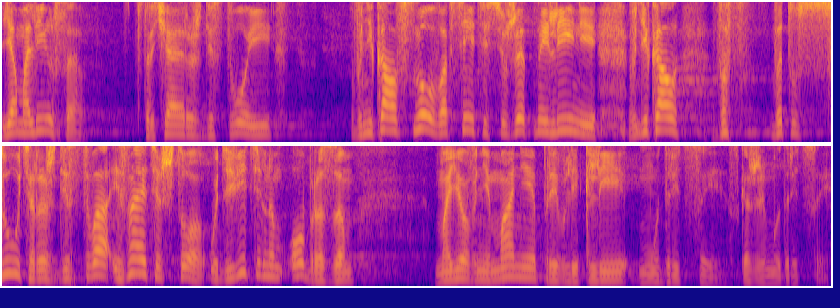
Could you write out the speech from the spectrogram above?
я молился, встречая Рождество, и вникал снова во все эти сюжетные линии, вникал во, в эту суть Рождества. И знаете что? Удивительным образом мое внимание привлекли мудрецы. Скажи, мудрецы.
